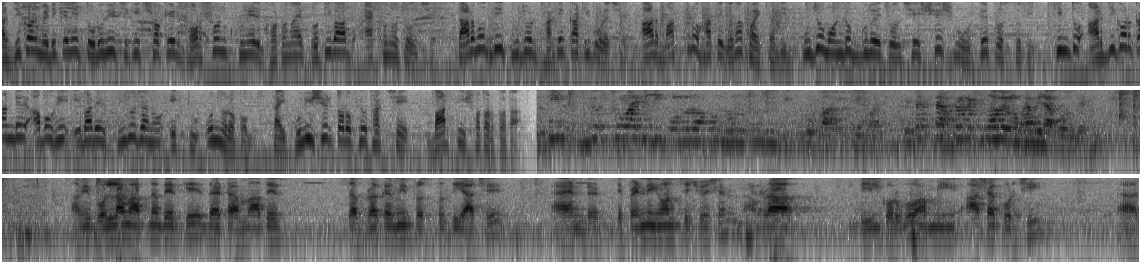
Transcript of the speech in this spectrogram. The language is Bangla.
আরজিকর মেডিকেলে তরুণী চিকিৎসকের ধর্ষণ খুনের ঘটনায় প্রতিবাদ এখনও চলছে। তার মধ্যেই পুজোর ঢাকে কাঠি পড়েছে আর মাত্র হাতে গোনা কয়েকটা দিন। পুজো মণ্ডপগুলোয় চলছে শেষ মুহূর্তের প্রস্তুতি। কিন্তু আরজিকর কাণ্ডের আবহে এবারের পুজো যেন একটু অন্যরকম তাই পুলিশের তরফেও থাকছে বাড়তি সতর্কতা। সময় যদি কোনো রকম ধরুন যদি বিক্ষোভ বা এ সেটাতে আপনারা কীভাবে মোকাবিলা করবেন? আমি বললাম আপনাদেরকে দ্যাট আমাদের সব রকমই প্রস্তুতি আছে অ্যান্ড ডিপেন্ডিং অন সিচুয়েশন আমরা ডিল করব। আমি আশা করছি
